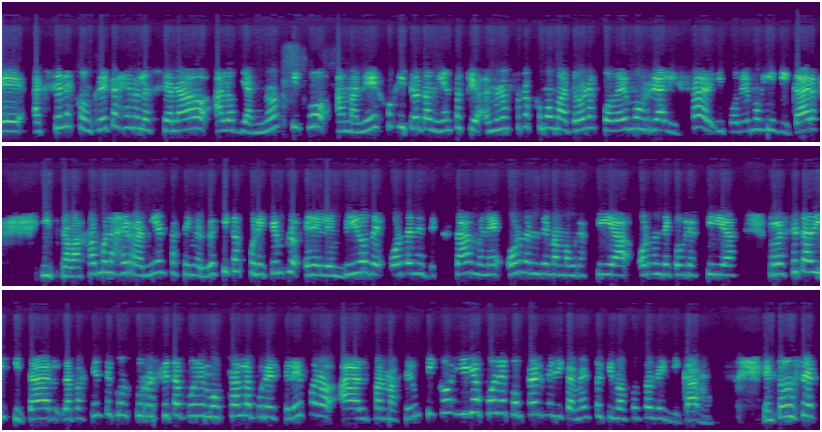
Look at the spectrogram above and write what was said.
eh, acciones concretas en relacionado a los diagnósticos, a manejos y tratamientos que al menos nosotros como matronas podemos realizar y podemos indicar y trabajamos las herramientas tecnológicas, por ejemplo, en el envío de órdenes de exámenes, orden de mamografía, orden de ecografía, receta digital. La paciente con su receta puede mostrarla por el teléfono al farmacéutico y ella puede comprar el medicamento que nosotros le indicamos. Entonces,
